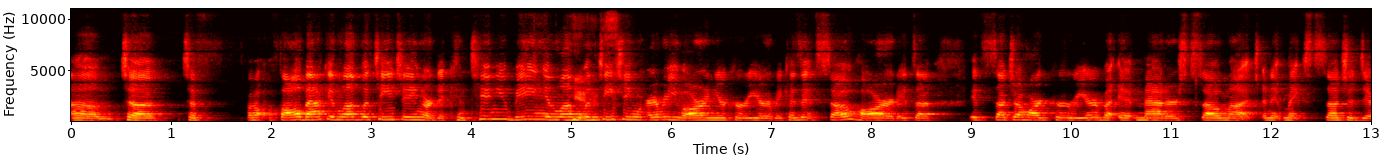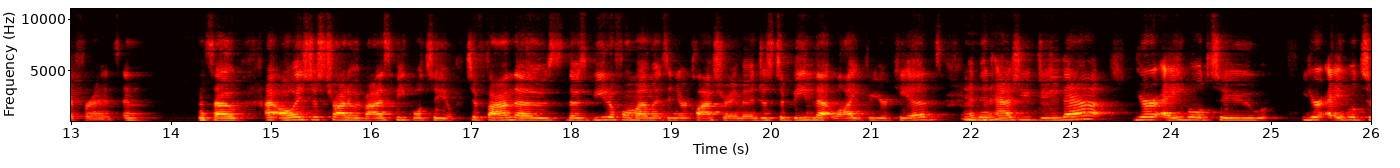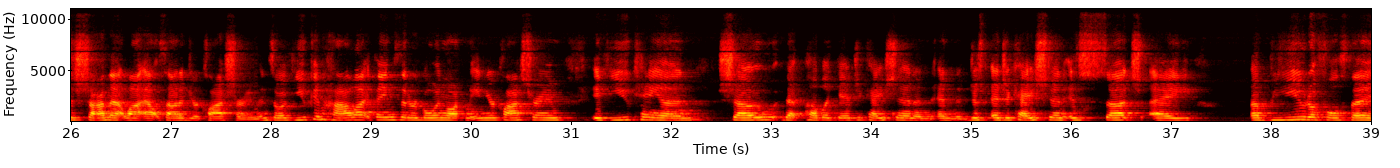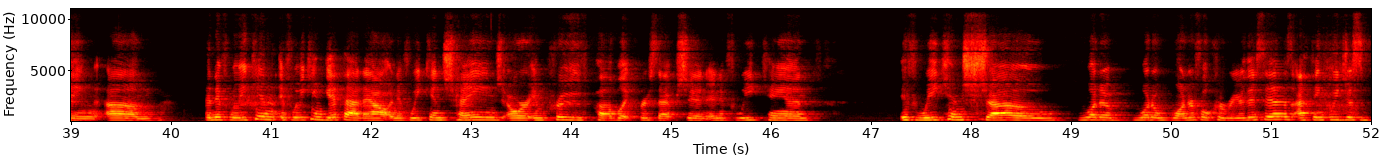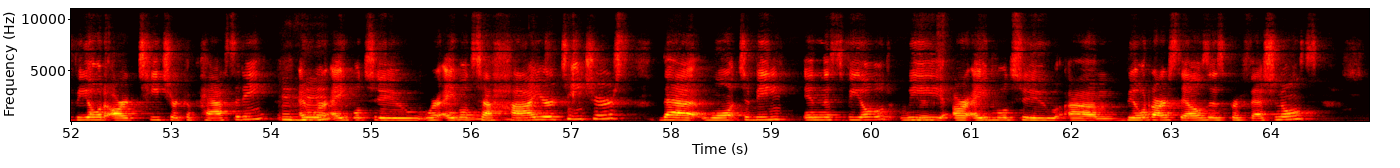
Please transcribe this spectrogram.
um, to to f- fall back in love with teaching or to continue being in love with teaching wherever you are in your career because it's so hard. It's a it's such a hard career, but it matters so much and it makes such a difference. And and so I always just try to advise people to to find those those beautiful moments in your classroom and just to be that light for your kids. And then Mhm. as you do that, you're able to you're able to shine that light outside of your classroom. And so if you can highlight things that are going on in your classroom, if you can show that public education and, and just education is such a a beautiful thing. Um, and if we can if we can get that out and if we can change or improve public perception and if we can if we can show what a what a wonderful career this is i think we just build our teacher capacity and we're Mhm. able to we're able to hire teachers that want to be in this field we Yes. are able to um, build ourselves as professionals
